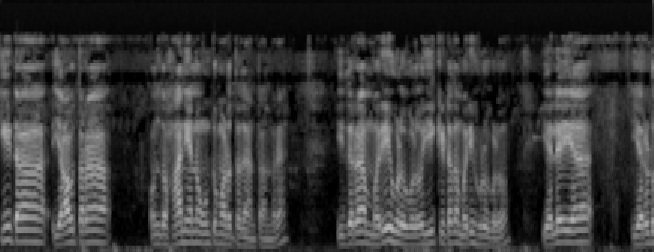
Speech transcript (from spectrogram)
ಕೀಟ ಯಾವ ಥರ ಒಂದು ಹಾನಿಯನ್ನು ಉಂಟು ಮಾಡುತ್ತದೆ ಅಂತ ಅಂದರೆ ಇದರ ಮರಿ ಹುಳುಗಳು, ಈ ಕೀಟದ ಮರಿ ಹುಳುಗಳು ಎಲೆಯ ಎರಡು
